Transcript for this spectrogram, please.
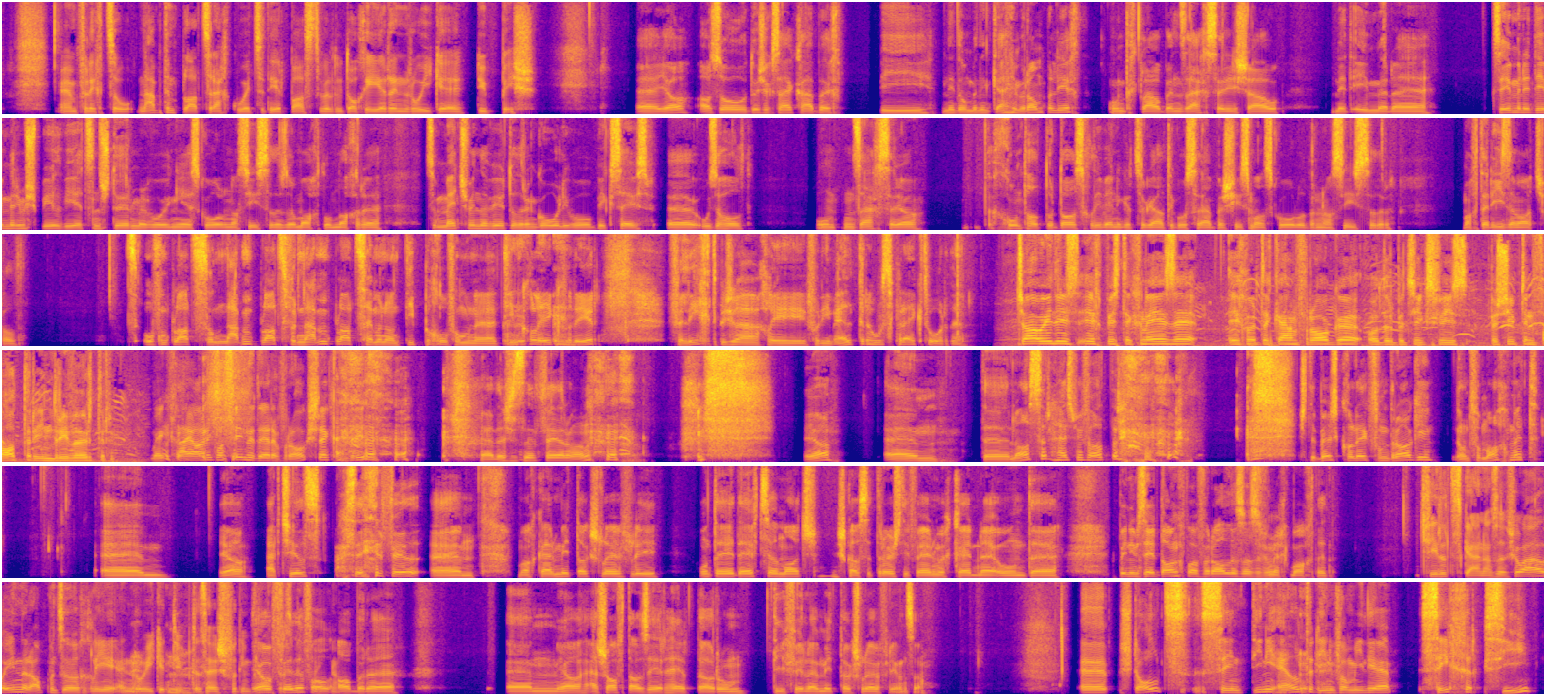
ähm, vielleicht so neben dem Platz recht gut zu dir passt, weil du doch eher ein ruhiger Typ bist. Äh, ja, also du hast ja gesagt, eben, ich bin nicht unbedingt gerne im Rampenlicht. Und ich glaube, ein Sechser ist auch nicht immer, äh, sehen wir nicht immer im Spiel, wie jetzt ein Stürmer, der irgendwie ein Goal, einen Assist oder so macht und nachher äh, zum Matchwinner wird oder ein Goalie, der Big Saves äh, rausholt. Und ein Sechser, ja, kommt halt durch das ein bisschen weniger zur Geltung, außer eben schießt mal ein Goal oder ein Assist oder macht einen riesen Match halt. Auf dem Platz und neben dem Platz. Für neben dem Platz haben wir noch einen Tipp bekommen von einem Teamkollegen von dir. Vielleicht bist du auch ein bisschen von deinem Elternhaus geprägt worden. Ciao Idris, ich bin der Chinese. Ich würde dich gerne fragen, oder beziehungsweise beschreib deinen Vater in drei Wörtern. Wir haben keine Ahnung, was hinter dieser Frage steckt, Andres. Ja, das ist nicht fair, Mann. ja, ähm, der Nasser heisst mein Vater. ist der beste Kollege von Draghi und von Ahmed. Ähm, ja, er chillt sehr viel. Ähm, macht gerne Mittagsschläfli und jeden FCL-Match. Ist, glaube ich, der treueste Fan, den ich kenne. Und äh, bin ihm sehr dankbar für alles, was er für mich gemacht hat. Chillt gerne. Also schon auch inner ab und zu ein, bisschen ein ruhiger Typ, das hast du von deinem Ja, Vater auf jeden Fall. Aber äh, ähm, ja, er schafft auch sehr hart, darum die vielen Mittagsschläfli und so. Äh, stolz sind deine Eltern, deine Familie sicher gewesen,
